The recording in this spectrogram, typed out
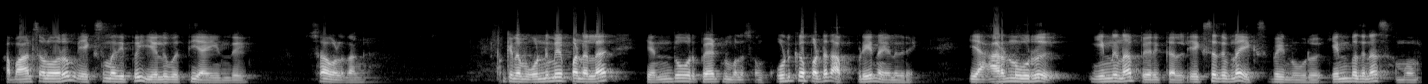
அப்போ ஆன்சர் வரும் எக்ஸ் மதிப்பு எழுபத்தி ஐந்து. ஸோ அவ்வளோதாங்க ஓகே நம்ம ஒண்ணுமே பண்ணல. எந்த ஒரு பேட்டர்ன் போல சம் கொடுக்கப்பட்டது அப்படியே நான் எழுதுறேன். ஏ- அறநூறு இன்னுனா பெருக்கல். எக்ஸ் எதுனா எக்ஸ் பை நூறு. எண்பதுனா சமம்.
